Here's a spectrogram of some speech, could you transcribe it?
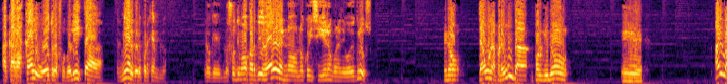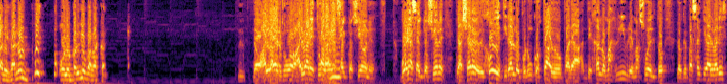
a Carrascal u otro futbolista el miércoles, por ejemplo. Creo que los últimos dos partidos de Álvarez no, no coincidieron con el de Godoy Cruz. Pero te hago una pregunta, porque no. Eh, ¿Álvarez ganó el puesto o lo perdió Carrascal? No, Álvarez tuvo, Álvarez tuvo buenas actuaciones buenas actuaciones. Gallardo dejó de tirarlo por un costado para dejarlo más libre, más suelto. Lo que pasa es que Álvarez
